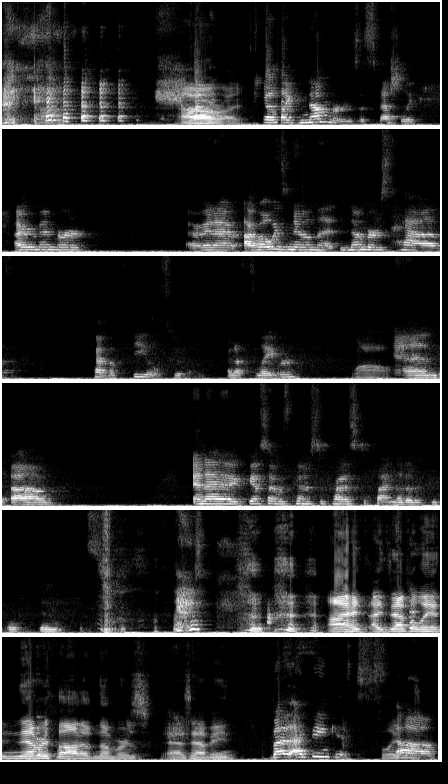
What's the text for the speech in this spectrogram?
Ah. All right. You know, like numbers, especially. I remember, I mean, I, I've always known that numbers have have a feel to them and a flavor. Wow. And um, and I guess I was kind of surprised to find that other people didn't. I I definitely had never thought of numbers as having. But I think it's. Uh,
